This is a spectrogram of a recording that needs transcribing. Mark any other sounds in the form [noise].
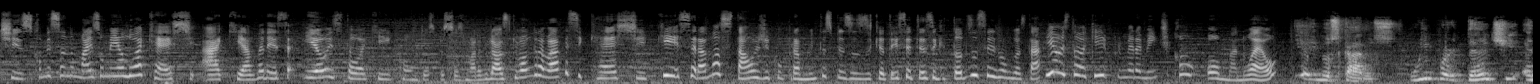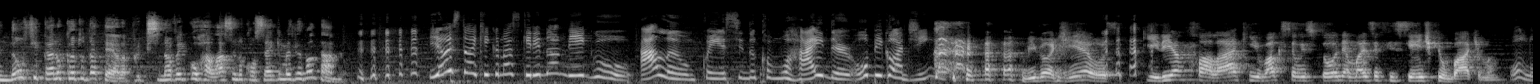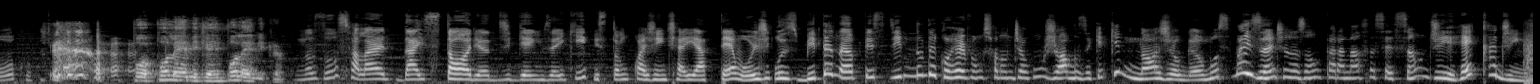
Ouvintes, começando mais um Meia Lua Cast. Aqui é a Vanessa e eu estou aqui com duas pessoas maravilhosas que vão gravar esse cast que será nostálgico para muitas pessoas que eu tenho certeza que todos vocês vão gostar. E eu estou aqui primeiramente com o Manuel. E aí, meus caros, o importante é não ficar no canto da tela, porque senão vai encurralar, você não consegue mais levantar, meu. [laughs] e eu estou aqui com o nosso querido amigo Alan, conhecido como Ryder ou Bigodinho. [laughs] Bigodinho é osso. Queria falar que o Axel Stone é mais eficiente que o Batman. Ô, louco. [laughs] Pô, polêmica, hein? Polêmica. Nós vamos falar da história de games aí que estão com a gente aí até hoje. Os beaten ups. E no decorrer vamos falando de alguns jogos aqui que nós jogamos. Mas antes nós vamos para a nossa sessão de recadinhos.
